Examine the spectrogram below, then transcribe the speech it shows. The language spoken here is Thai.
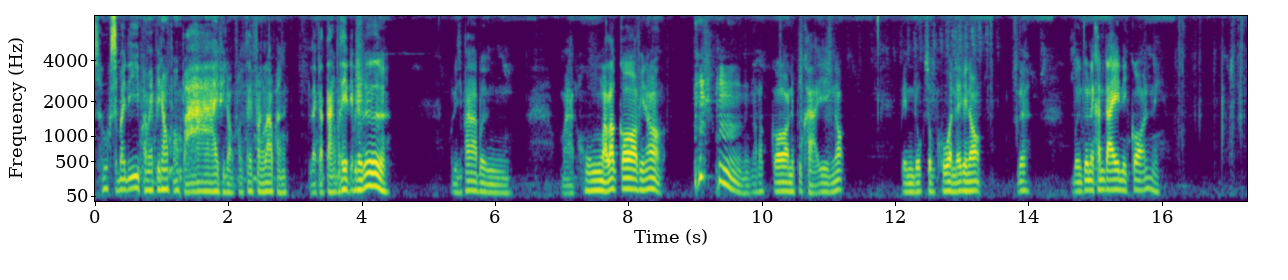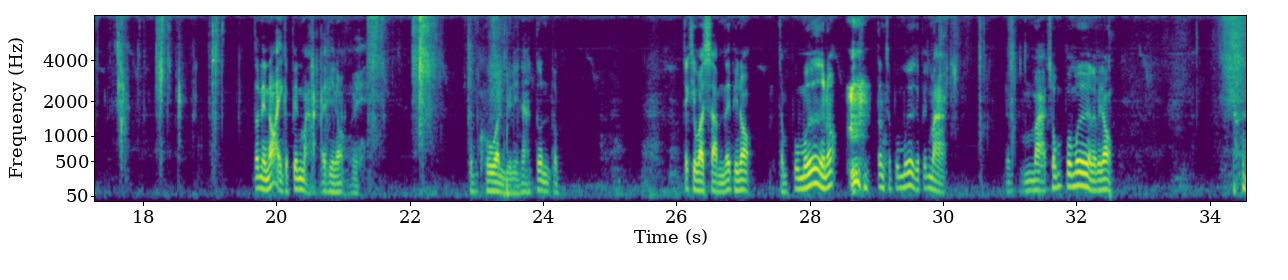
สุขสบายดีพ่อแม่พี่น้องปองปายพี่น้องฝั่งไทยฝั่งลาวฝั่งและก็ต่างประเทศได้ไปเด้อวันนี้จะพาเบิงหมากฮุงมะละกอพี่น้องมะละกอในภูเขาเองเนาะเป็นดกสมควรได้พี่น้องเด้อเบิงตัวในคันไดนี่ก้อนนี่ต้นในน้อยก็เป็นหมากได้พี่น้องเลยสมควรอยู่นี่นะต้นแบบจักสิว่าซ้ำได้พี่น้อง สมปูมือเนาะต้นสมปูมือก็เป็นหมากหมากสมปูมืออะไรพี่น้อง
